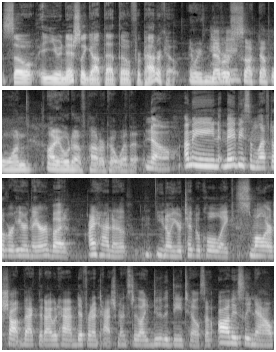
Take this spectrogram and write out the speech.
So you initially got that though for powder coat. And we've never Mm-hmm. sucked up one iota of powder coat with it. No. I mean, maybe some leftover here and there, but I had a, you know, your typical, like, smaller shop vac that I would have different attachments to, like, do the detail stuff. Obviously, now,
